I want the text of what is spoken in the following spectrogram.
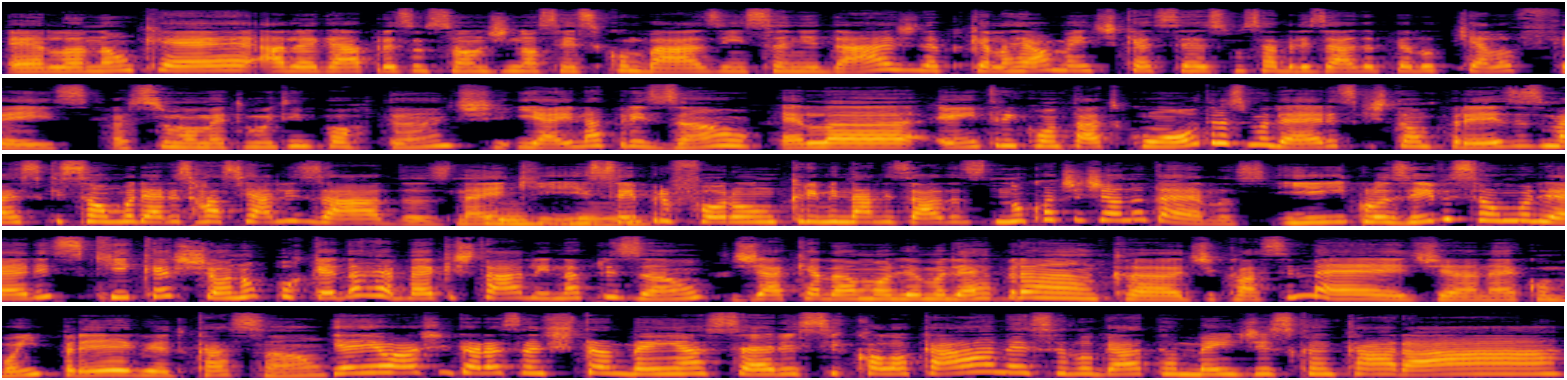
ela não quer alegar a presunção de inocência com base em insanidade, né? Porque ela realmente quer ser responsabilizada pelo que ela fez. Acho isso um momento muito importante. E aí, na prisão, ela entra em contato com outras mulheres que estão presas, mas que são mulheres racializadas, né? Uhum. E que e uhum. sempre foram criminalizadas no cotidiano delas. E, inclusive, são mulheres que questionam por que da Rebeca está ali na prisão, já que ela é uma mulher branca, de classe média, né? Com bom emprego e educação. E aí eu acho interessante também a série se colocar colocar nesse lugar também de escancarar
